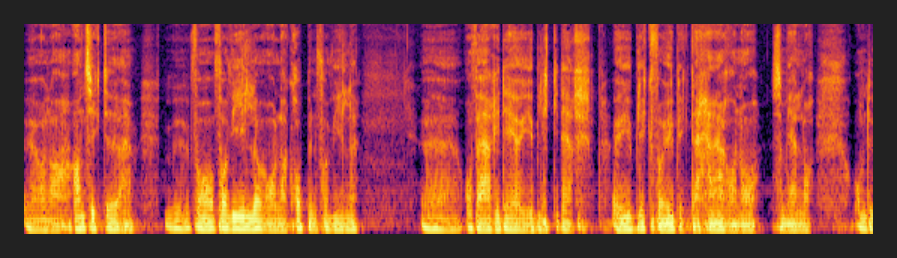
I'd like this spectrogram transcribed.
eh, Og la ansiktet eh, få få hvile, og la kroppen få hvile. Eh, Og være i det øyeblikket der. Øyeblikk for øyeblikk. Det er her og nå som gjelder. Om du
